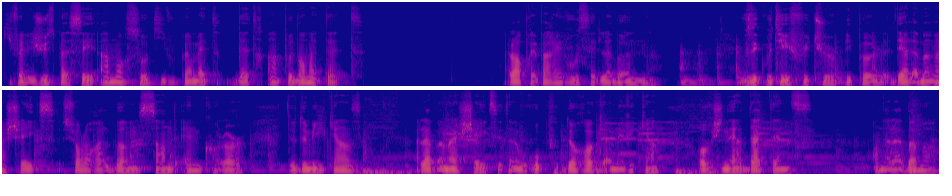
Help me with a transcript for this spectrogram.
qu'il fallait juste passer un morceau qui vous permette d'être un peu dans ma tête. Alors préparez-vous, c'est de la bonne. Vous écoutez Future People des Alabama Shakes sur leur album Sound and Color de 2015. Alabama Shakes est un groupe de rock américain originaire d'Athens, en Alabama.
